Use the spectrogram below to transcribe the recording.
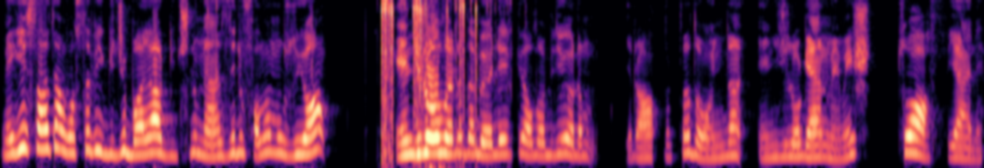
Meg'i zaten wasabi gücü bayağı güçlü. Menzili falan uzuyor. Angelo'ları da böylelikle alabiliyorum. Rahatlıkla da oyunda Angelo gelmemiş. Tuhaf yani.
